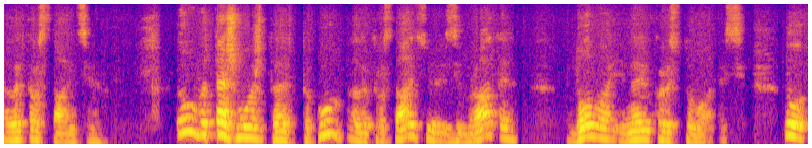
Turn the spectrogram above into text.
електростанція. Ну, ви теж можете таку електростанцію зібрати вдома і нею користуватись. Ну,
